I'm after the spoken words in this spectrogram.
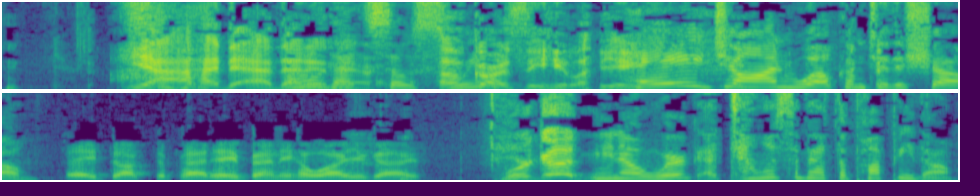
yeah, I had to add that oh, in that's there. so sweet. Of course, he, he, Hey, John, welcome to the show. Hey, Dr. Pat. Hey, Benny. How are you guys? We're good. You know, we're, tell us about the puppy though.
